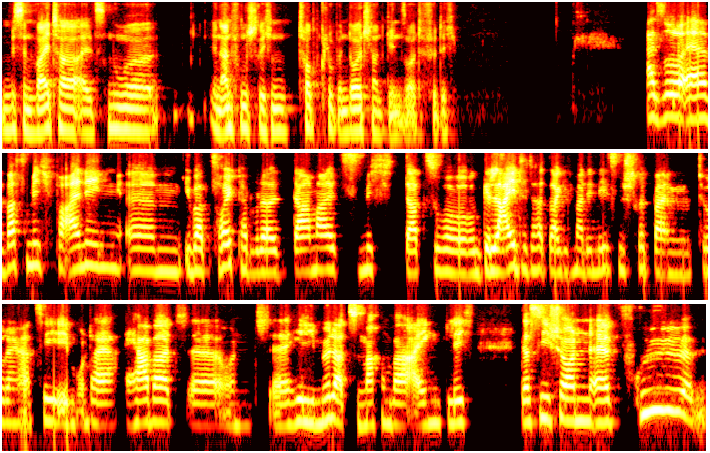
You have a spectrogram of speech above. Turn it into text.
ein bisschen weiter als nur in Anführungsstrichen Top-Club in Deutschland gehen sollte für dich. Also äh, was mich vor allen Dingen ähm, überzeugt hat oder damals mich dazu geleitet hat, sage ich mal, den nächsten Schritt beim Thüringer AC eben unter Herbert äh, und äh, Heli Müller zu machen, war eigentlich, dass sie schon äh, früh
